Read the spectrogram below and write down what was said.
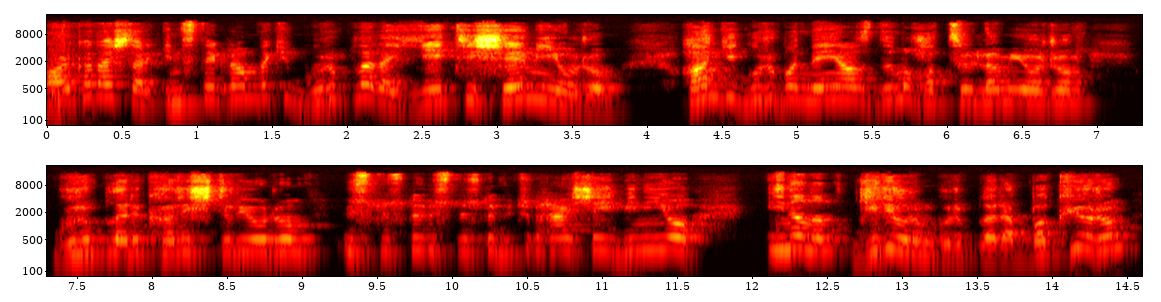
Arkadaşlar Instagram'daki gruplara yetişemiyorum. Hangi gruba ne yazdığımı hatırlamıyorum. Grupları karıştırıyorum. Üst üste üst üste bütün her şey biniyor. İnanın giriyorum gruplara, bakıyorum.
